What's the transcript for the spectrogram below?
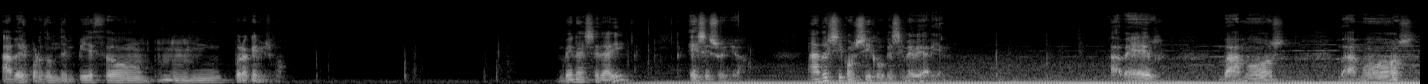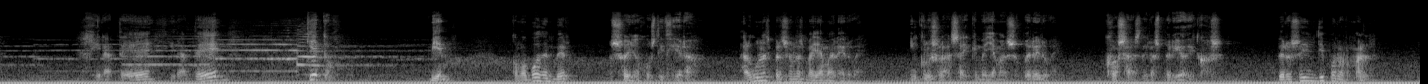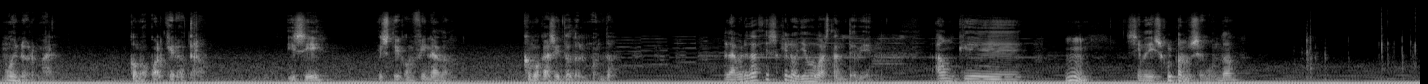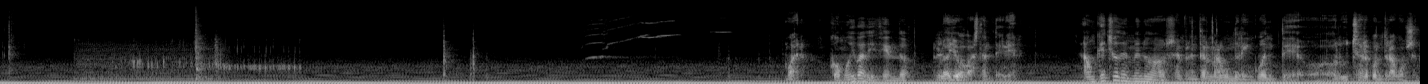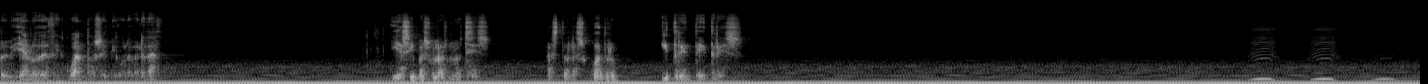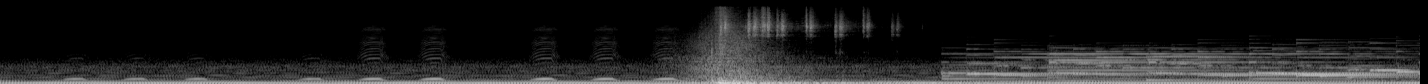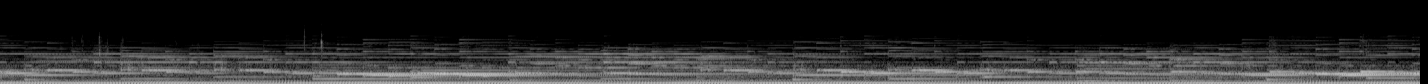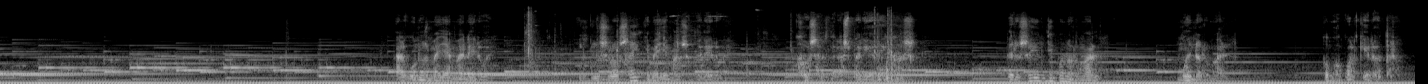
A ver por dónde empiezo. Mm, por aquí mismo. ¿Ven a ese de ahí? Ese soy yo. A ver si consigo que se me vea bien. A ver. Vamos. Vamos. Gírate, gírate. ¡Quieto! Bien. Como pueden ver, soy un justiciero. Algunas personas me llaman héroe. Incluso las hay que me llaman superhéroe. Cosas de los periódicos. Pero soy un tipo normal. Muy normal como cualquier otro. Y sí, estoy confinado, como casi todo el mundo. La verdad es que lo llevo bastante bien, aunque... Mm, si me disculpan un segundo. Bueno, como iba diciendo, lo llevo bastante bien. Aunque echo de menos enfrentarme a algún delincuente o luchar contra algún supervillano de vez en cuando, si digo la verdad. Y así pasó las noches, hasta las 4 y 33. Algunos me llaman héroe. Incluso los hay que me llaman superhéroe. Cosas de los periódicos. Pero soy un tipo normal. Muy normal. Como cualquier otro.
